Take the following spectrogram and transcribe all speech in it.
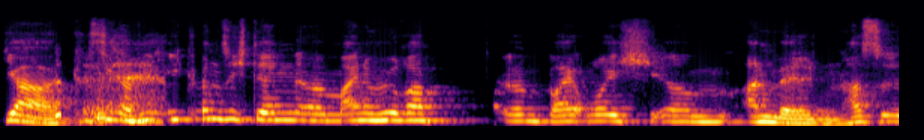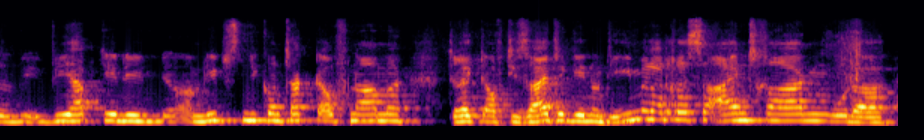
Ja, Christina, wie, wie, können sich denn äh, meine Hörer bei euch ähm, anmelden? Hast, äh, wie, wie, habt ihr die, am liebsten die Kontaktaufnahme? Direkt auf die Seite gehen und die E-Mail-Adresse eintragen oder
